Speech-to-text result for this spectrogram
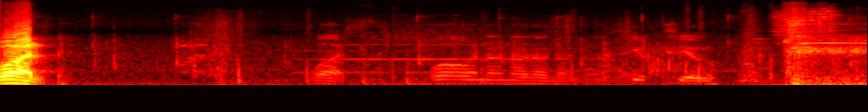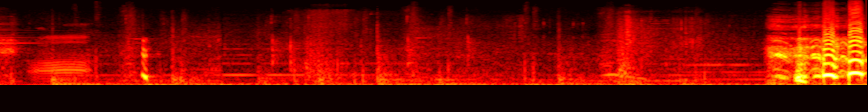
What What? Whoa, no, no, no, no, no. Chill, chill. Uh, นี่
